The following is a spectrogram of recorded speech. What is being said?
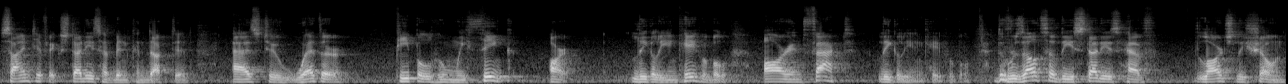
scientific studies have been conducted as to whether people whom we think are legally incapable are in fact legally incapable. The results of these studies have largely shown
